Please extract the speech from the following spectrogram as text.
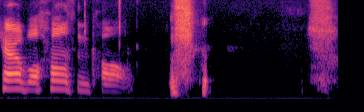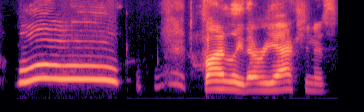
terrible holding call. Woo! Finally, the reaction is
